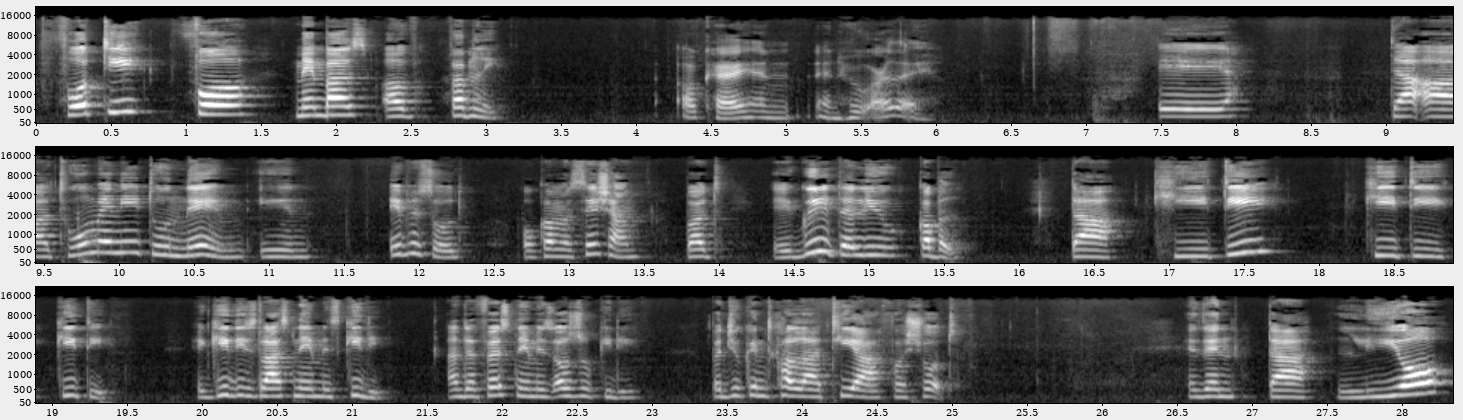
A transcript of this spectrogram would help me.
44 members of family. Okay. And and who are they? Eh, there are too many to name in episode or conversation, but I will tell you couple. The Kitty, Kitty, Kitty. Eh, Kitty's last name is Kitty, and the first name is also Kitty, but you can call her Tia for short. And then the Leo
